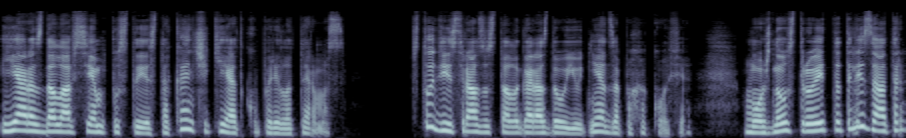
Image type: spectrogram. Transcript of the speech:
Я раздала всем пустые стаканчики и откупорила термос. В студии сразу стало гораздо уютнее от запаха кофе. Можно устроить тотализатор.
